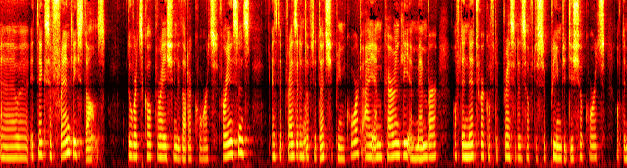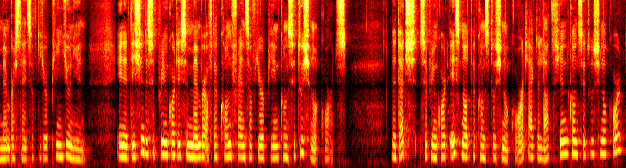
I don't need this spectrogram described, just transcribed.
uh, it takes a friendly stance towards cooperation with other courts. For instance, as the president of the Dutch Supreme Court, I am currently a member of the network of the presidents of the Supreme Judicial Courts of the member states of the European Union. In addition, the Supreme Court is a member of the Conference of European Constitutional Courts. The Dutch Supreme Court is not a constitutional court like the Latvian Constitutional Court,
